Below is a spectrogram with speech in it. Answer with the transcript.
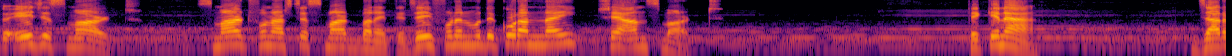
তো এই যে স্মার্ট স্মার্টফোন আসছে স্মার্ট বানাইতে। যেই ফোনের মধ্যে কোরআন নাই, সে আনস্মার্ট ঠিক কিনা? যার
